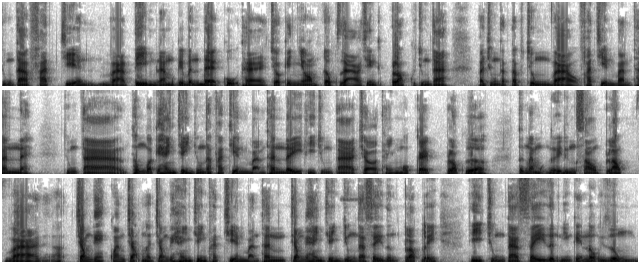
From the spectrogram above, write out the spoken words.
chúng ta phát triển và tìm ra một cái vấn đề cụ thể cho cái nhóm độc giả trên cái blog của chúng ta. Và chúng ta tập trung vào phát triển bản thân này. Chúng ta, thông qua cái hành trình chúng ta phát triển bản thân đấy thì chúng ta trở thành một cái blogger, tức là một người đứng sau blog. Và à, trong cái quan trọng là trong cái hành trình phát triển bản thân, trong cái hành trình chúng ta xây dựng blog đấy, thì chúng ta xây dựng những cái nội dung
